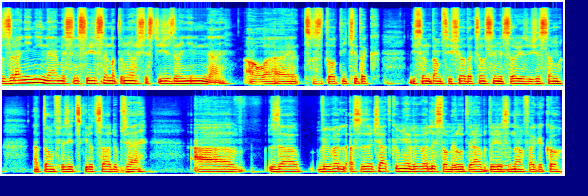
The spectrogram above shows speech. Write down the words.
zranění ne, myslím si, že jsem na to měl štěstí, že zranění ne, ale co se toho týče, tak když jsem tam přišel, tak jsem si myslel, že, že jsem na tom fyzicky docela dobře a za vyvedl, asi začátku mě vyvedli somilu teda, protože mm. jsem tam fakt jako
